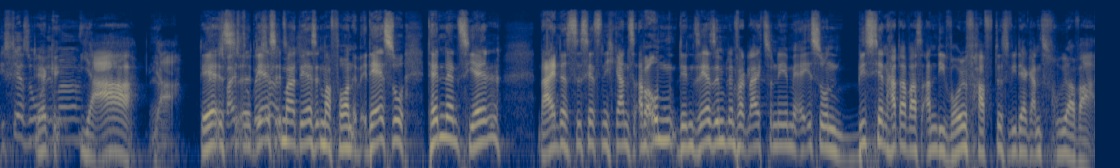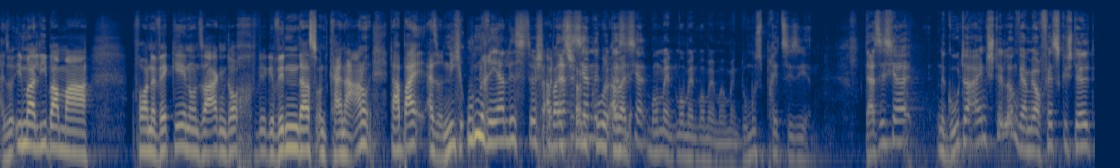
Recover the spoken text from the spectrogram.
Ist der so Der, immer? ja, ja. Der Das ist, äh, der ist immer, der ist immer vorne. Der ist so tendenziell. Nein, das ist jetzt nicht ganz, aber um den sehr simplen Vergleich zu nehmen, er ist so ein bisschen, hat er was Andy Wolfhaftes, wie der ganz früher war. Also immer lieber mal vorne weggehen und sagen, doch, wir gewinnen das und keine Ahnung. Dabei, also nicht unrealistisch, aber, das ist schon ja eine- cool. das aber ist ja, Moment, Moment, Moment, Moment. Du musst präzisieren. Das ist ja eine gute Einstellung. Wir haben ja auch festgestellt,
